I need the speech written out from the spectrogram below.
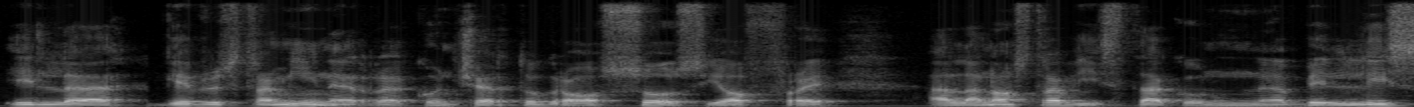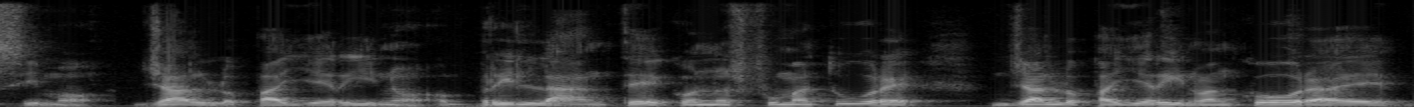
Il Gewürztraminer concerto grosso si offre alla nostra vista con un bellissimo giallo paglierino brillante con sfumature giallo paglierino ancora e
